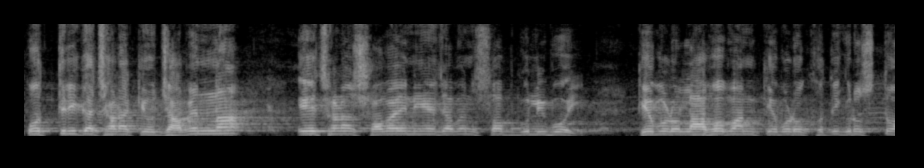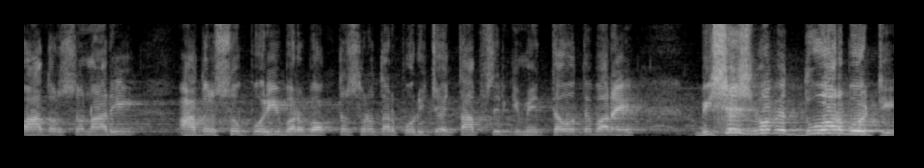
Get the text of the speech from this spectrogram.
পত্রিকা ছাড়া কেউ যাবেন না। এছাড়া সবাই নিয়ে যাবেন সবগুলি বই। কে বড় লাভবান, কে বড় ক্ষতিগ্রস্ত, আদর্শ নারী, আদর্শ পরিবার বক্তা শ্রোতার পরিচয় তাপসির কি মিথ্যা হতে পারে? বিশেষভাবে দুয়ার বইটি,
